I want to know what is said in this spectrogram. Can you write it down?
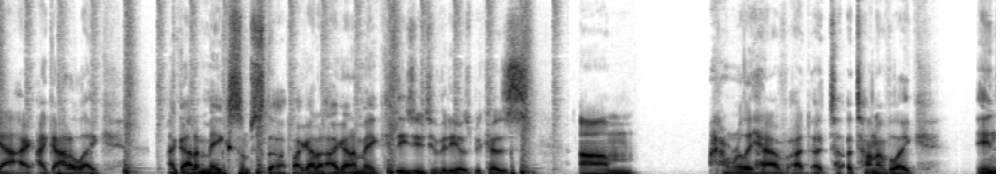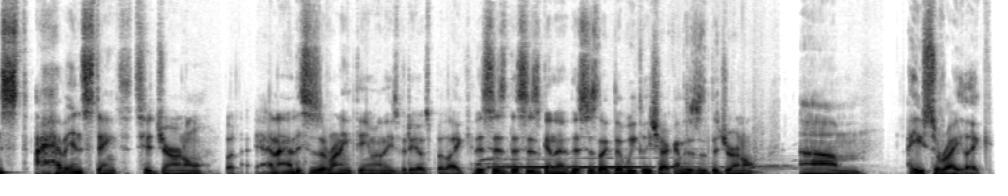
yeah, I, I gotta like, I gotta make some stuff. I gotta, I gotta make these YouTube videos because um, I don't really have a, ton of like, inst. I have instinct to journal, but and I, this is a running theme on these videos. But like, this is this is gonna, this is like the weekly check-in. This is the journal. Um, I used to write like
